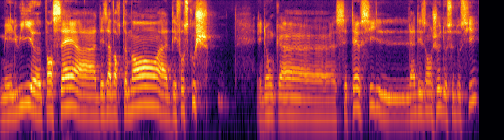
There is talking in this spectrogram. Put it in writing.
mais lui euh, pensait à des avortements, à des fausses couches. Et donc, euh, c'était aussi l'un des enjeux de ce dossier,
